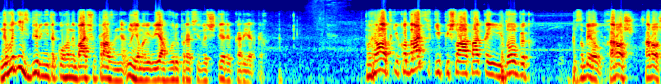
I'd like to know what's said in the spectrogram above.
Не в одній збірні такого не бачив празднування. Ну, я, я говорю про всі 24 в кар'єрках. Пограли такий квадратик і пішла атака і довбик забив. Хорош, хорош.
